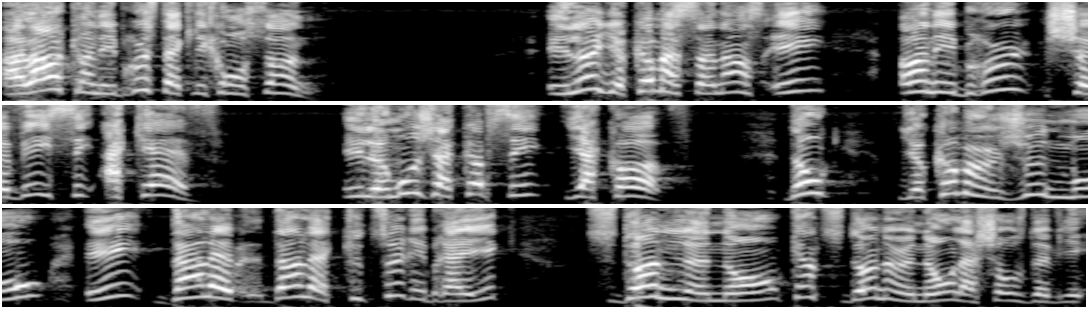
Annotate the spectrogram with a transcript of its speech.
Alors qu'en hébreu, c'est avec les consonnes. Et là, il y a comme assonance. Et en hébreu, cheville, c'est akev. Et le mot Jacob, c'est Yaakov. Donc, il y a comme un jeu de mots, et dans la, culture hébraïque, tu donnes le nom, quand tu donnes un nom, la chose devient.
